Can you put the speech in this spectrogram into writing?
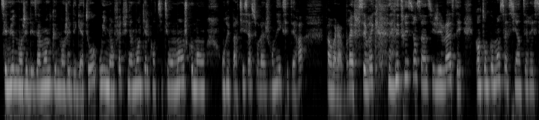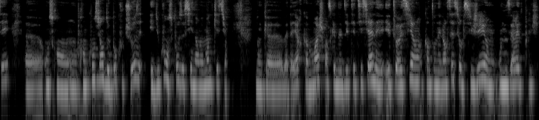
c'est mieux de manger des amandes que de manger des gâteaux. Oui, mais en fait, finalement, quelle quantité on mange, comment on, répartit ça sur la journée, etc. Enfin voilà, bref, c'est vrai que la nutrition, c'est un sujet vaste et quand on commence à s'y intéresser, euh, on, se rend, on prend conscience de beaucoup de choses et du coup, on se pose aussi énormément de questions. Donc, euh, bah, d'ailleurs, comme moi, je pense que nos diététiciennes et, toi aussi, hein, quand on est lancé sur le sujet, on, on nous arrête plus.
